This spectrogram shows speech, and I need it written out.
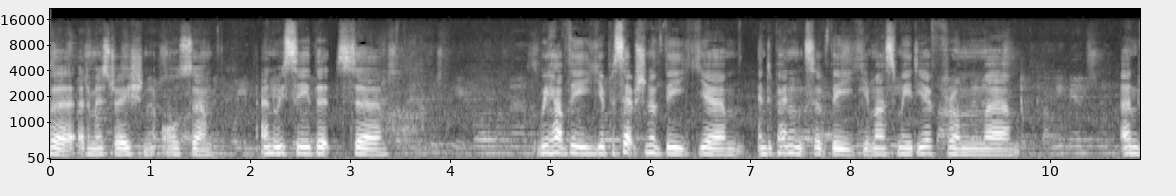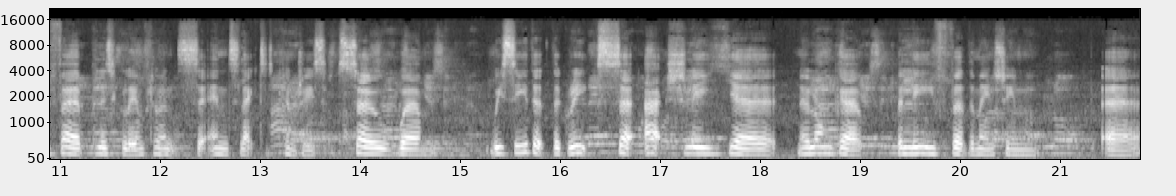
administration also. And we see that we have the perception of the um, independence of the mass media from unfair political influence in selected countries. So um, we see that the Greeks uh, actually uh, no longer believe uh, the mainstream uh,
